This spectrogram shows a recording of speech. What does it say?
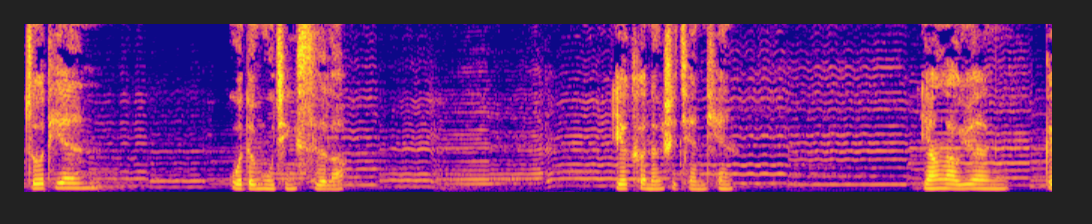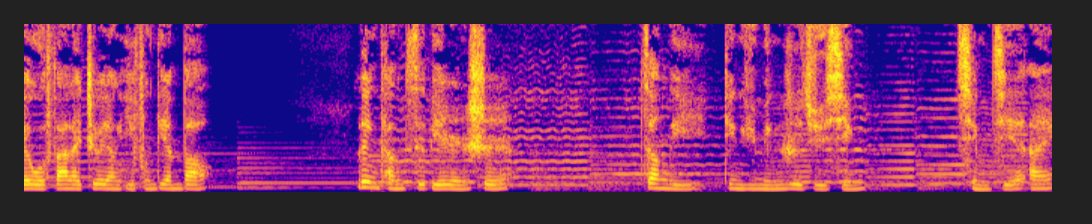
昨天我的母亲死了。也可能是前天，养老院给我发来这样一封电报：令堂辞别人士，葬礼定于明日举行，请节哀。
